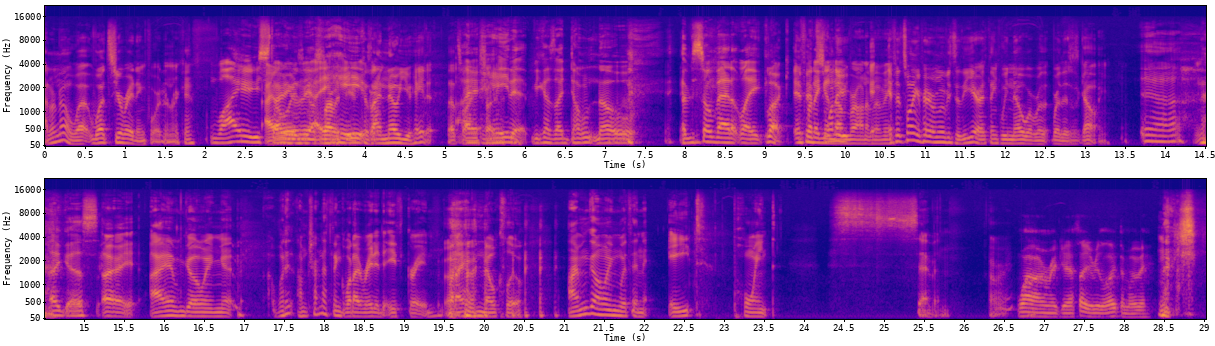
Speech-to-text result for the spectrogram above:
I don't know what what's your rating for it, Enrique. Why are you I starting always with me? gonna I start with you hate because I know you hate it. That's why I I'm hate it because I don't know. I'm so bad at like Look, if putting it's a one number of, on a your- movie. if it's one of your favorite movies of the year, I think we know where where this is going. Yeah, I guess. All right, I am going. What I'm trying to think what I rated eighth grade, but I have no clue. I'm going with an eight point seven. All right. Wow, Enrique, I thought you really liked the movie.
